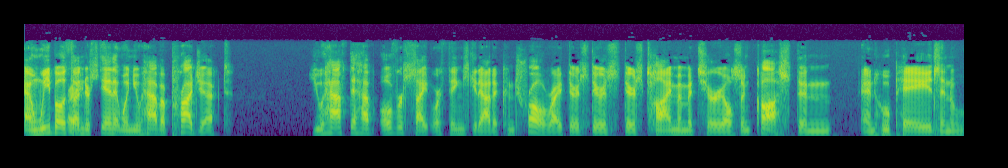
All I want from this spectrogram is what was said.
And we both Right. understand that when you have a project, you have to have oversight or things get out of control, right? There's there's there's time and materials and cost and and who pays and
